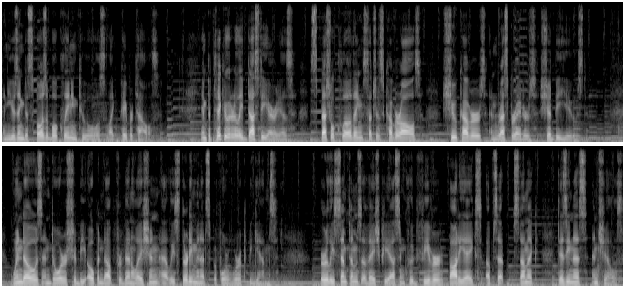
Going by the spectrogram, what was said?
and using disposable cleaning tools like paper towels. In particularly dusty areas, special clothing such as coveralls, shoe covers, and respirators should be used. Windows and doors should be opened up for ventilation at least 30 minutes before work begins. Early symptoms of HPS include fever, body aches, upset stomach, dizziness, and chills.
